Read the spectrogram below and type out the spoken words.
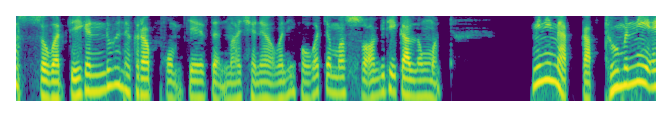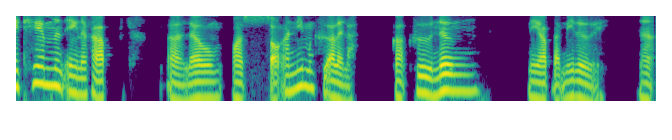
็สวัสดีกันด้วยนะครับ ผมเจสันมาชาแนลวันนี้ผมก็จะมาสอนวิธีการลงหมดมินิแมปกับ Too Many Item นั่นเองนะครับอ่าแล้วสองอันนี้มันคืออะไรล่ะ ก็คือหนึ่งนี่ครับแบบนี้เลยนะ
